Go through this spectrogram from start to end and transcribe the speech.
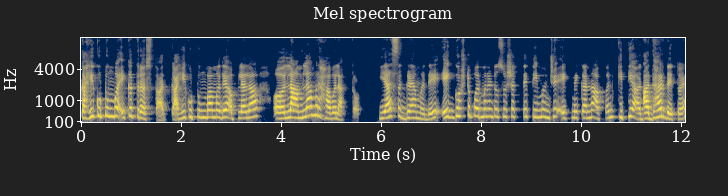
काही कुटुंब एकत्र असतात काही कुटुंबामध्ये आपल्याला लांब लांब राहावं लागतं. या सगळ्यामध्ये एक गोष्ट परमनंट असू शकते ती म्हणजे एकमेकांना आपण किती आधार देतोय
